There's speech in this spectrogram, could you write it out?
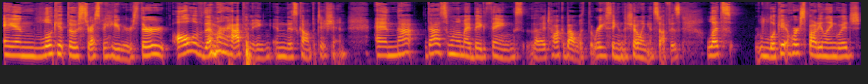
and look at those stress behaviors. They're all of them are happening in this competition. And that that's one of my big things that I talk about with the racing and the showing and stuff is let's look at horse body language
